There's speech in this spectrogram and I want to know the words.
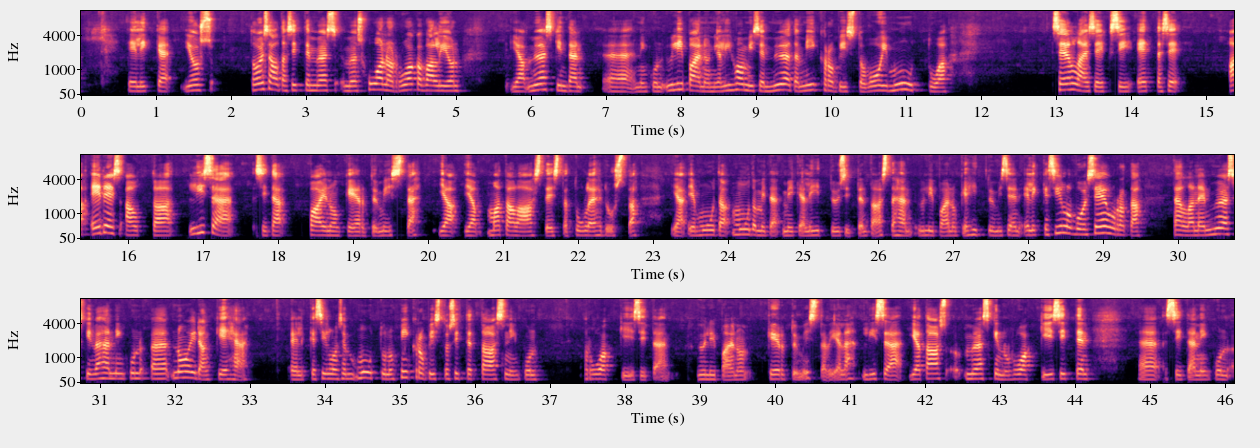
Eli jos toisaalta sitten myös, myös huonon ruokavalion ja myöskin tämän ää, niin kuin ylipainon ja lihomisen myötä mikrobisto voi muuttua – sellaiseksi, että se edesauttaa lisää sitä painon kertymistä ja, ja matala-asteista tulehdusta ja, ja muuta, muuta mitä, mikä liittyy sitten taas tähän ylipainon kehittymiseen. Eli silloin voi seurata tällainen myöskin vähän niin kuin noidan kehä. Eli silloin se muuttunut mikrobisto sitten taas niin kuin ruokkii sitä ylipainon kertymistä vielä lisää ja taas myöskin ruokkii sitten sitä niin kuin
